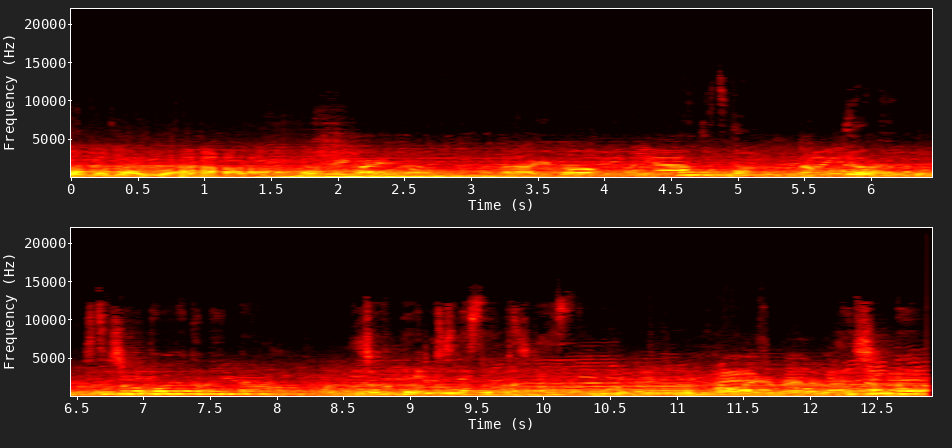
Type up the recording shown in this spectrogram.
本日の両国出場登録メンバー以上でお知ら。せいたします阪神タイガ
